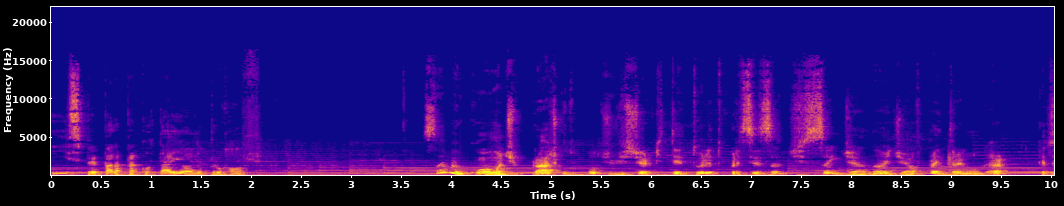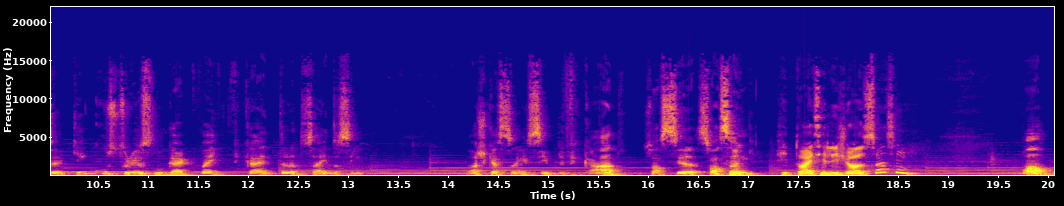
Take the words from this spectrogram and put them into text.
e se prepara para cortar e olha pro Hoff. Sabe o quão antiprático do ponto de vista de arquitetura tu precisa de sangue de anão e de elfo pra entrar em um lugar? Quer dizer, quem construiu esse lugar que vai ficar entrando e saindo assim? Eu acho que é sangue simplificado, só, ser, só sangue. Rituais religiosos são assim. Bom,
